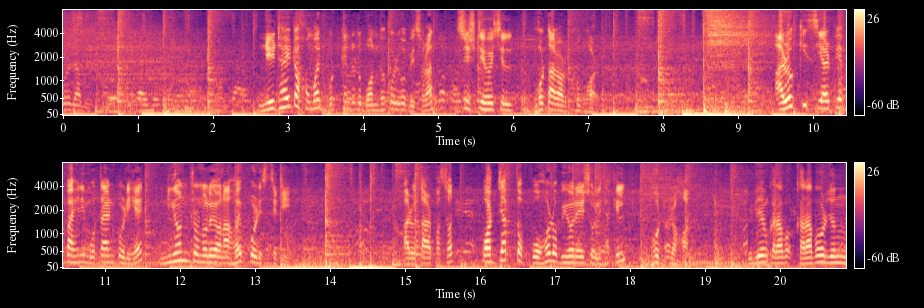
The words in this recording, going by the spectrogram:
কৰে যাব। নিৰ্ধাৰিত সময়ত ভোটকেন্দ্ৰটো বন্ধ কৰিব বিচৰাত সৃষ্টি হৈছিল ভোটাৰৰ ক্ষোভৰ। আৰক্ষী চি আৰ পি এফ বাহিনী মোতায়েন কৰিহে নিয়ন্ত্ৰণলৈ অনা হয় পৰিস্থিতি। আৰু তাৰ পাছত পৰ্যাপ্ত পোহৰ অবিহনেই চলি থাকিল ভোটগ্ৰহণ ইভিএম খাৰাপৰ জন্য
